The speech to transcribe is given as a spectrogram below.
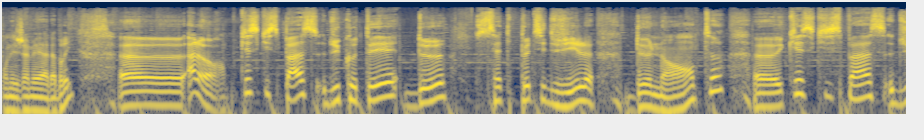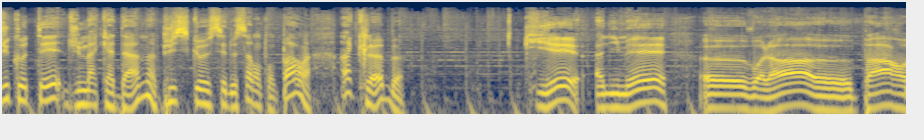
on n'est jamais à l'abri. Euh, alors, qu'est-ce qui se passe du côté de cette petite ville Nantes Euh, Qu'est-ce qui se passe du côté du Macadam, puisque c'est de ça dont on parle? Un club qui est animé, euh, voilà, euh, par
